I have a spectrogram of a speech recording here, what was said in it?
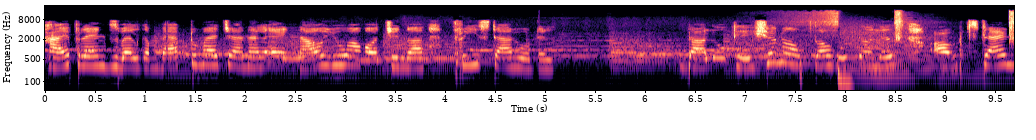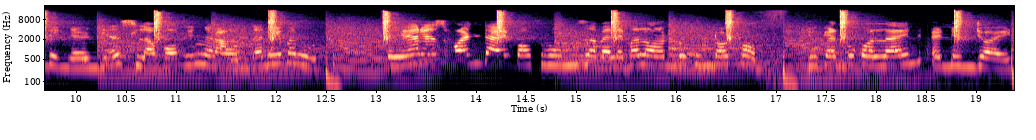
Hi friends, welcome back to my channel and now you are watching a 3-star hotel. The location of the hotel is outstanding and guests love walking around the neighborhood. There is one type of rooms available on booking.com. You can book online and enjoy it.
